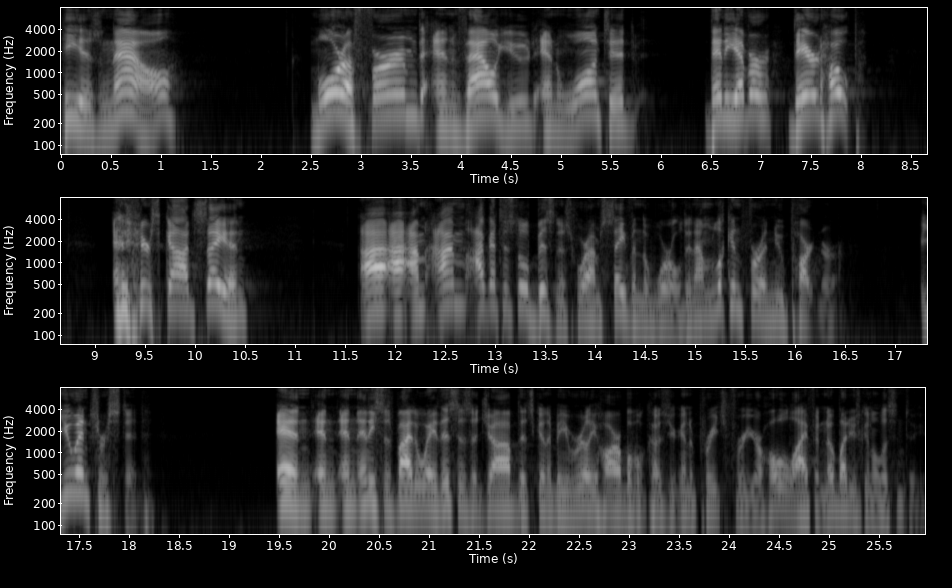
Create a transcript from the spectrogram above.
he is now more affirmed and valued and wanted than he ever dared hope. And here's God saying, I, I, I'm, I'm, I've got this little business where I'm saving the world and I'm looking for a new partner. Are you interested? And, and, and then he says, by the way, this is a job that's going to be really horrible because you're going to preach for your whole life and nobody's going to listen to you.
